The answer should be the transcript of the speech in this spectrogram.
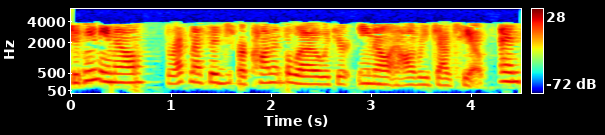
shoot me an email, direct message, or comment below with your email and I'll reach out to you. And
